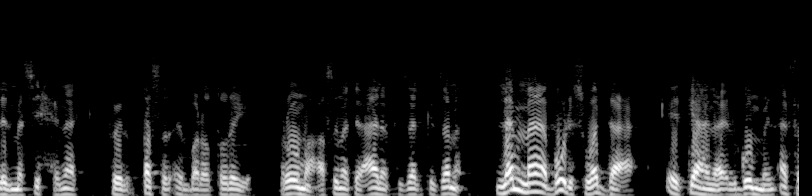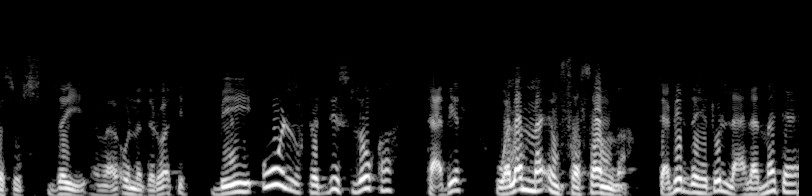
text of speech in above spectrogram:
للمسيح هناك في القصر الإمبراطورية. روما عاصمة العالم في ذلك الزمن. لما بولس ودع الكهنة الجم من أفسس زي ما قلنا دلوقتي بيقول القديس لوقا تعبير ولما انفصلنا. التعبير ده يدل على مدى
